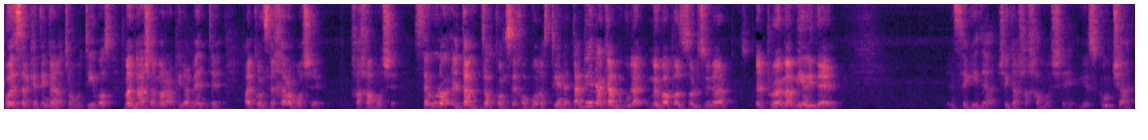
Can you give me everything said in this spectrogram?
Puede ser que tengan otros motivos. Mandó a llamar rápidamente al consejero Moshe, Jaja Moshe. seguro él tantos consejos buenos tiene, también acá me va a solucionar el problema mío y de él. Enseguida llega el Jajam Moshe y escucha,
